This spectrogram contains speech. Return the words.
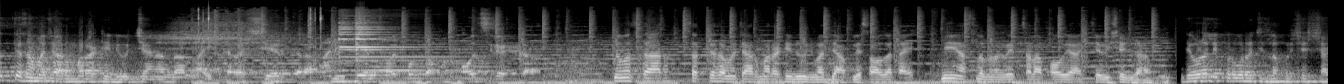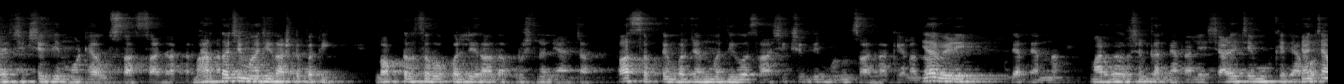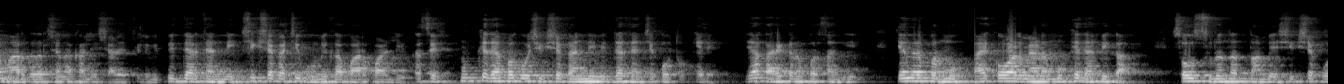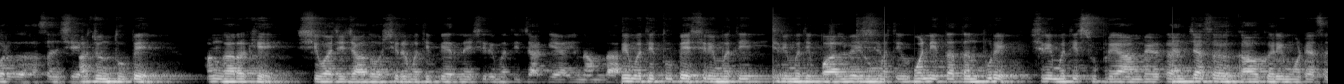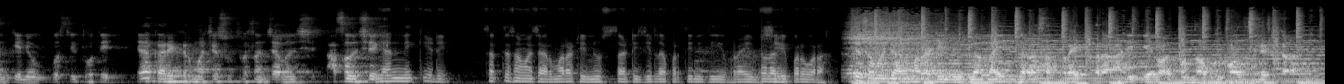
सत्य समाचार मराठी न्यूज चॅनलला लाईक करा शेअर करा आणि बेल दाबून ऑल सिलेक्ट करा. नमस्कार सत्य समाचार मराठी न्यूजमध्ये आपले स्वागत आहे. मी असलम नगरे चला पाहूया आजच्या विशेष घडामोडी. देवळाली परवरा जिल्हा परिषद शाळेत शिक्षक दिन मोठ्या उत्साहात साजरा करा भारताचे माजी राष्ट्रपती डॉक्टर सर्वपल्ली राधाकृष्णन यांचा पाच सप्टेंबर जन्मदिवस हा शिक्षक दिन म्हणून साजरा केला यावेळी विद्यार्थ्यांना मार्गदर्शन करण्यात आले. शाळेचे मुख्य यांच्या मार्गदर्शनाखाली शाळेतील विद्यार्थ्यांनी शिक्षकाची भूमिका पार पाडली. तसेच मुख्याध्यापक व शिक्षकांनी विद्यार्थ्यांचे कौतुक केले. या कार्यक्रम प्रसंगी केंद्र प्रमुख गायकवाड मॅडम मुख्याध्यापिका सौ सुनंदा तांबे शिक्षक वर्ग हसन शेख अर्जुन तुपे अंगारखे शिवाजी जाधव श्रीमती पेरणे श्रीमती जाकिया इनामदार श्रीमती तुपे श्रीमती श्रीमती पालवे श्रीमती वनिता तनपुरे श्रीमती सुप्रिया आंबेडकर यांच्यासह गावकरी मोठ्या संख्येने उपस्थित होते. या कार्यक्रमाचे सूत्रसंचालन हसन शेख यांनी केले. सत्य समाचार मराठी न्यूजसाठी जिल्हा प्रतिनिधी इब्राहिम परवरा. सत्य समाचार मराठी न्यूजला लाईक करा सबस्क्राईब करा आणि बेल आयकॉन दाबून ऑल सिलेक्ट करा.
